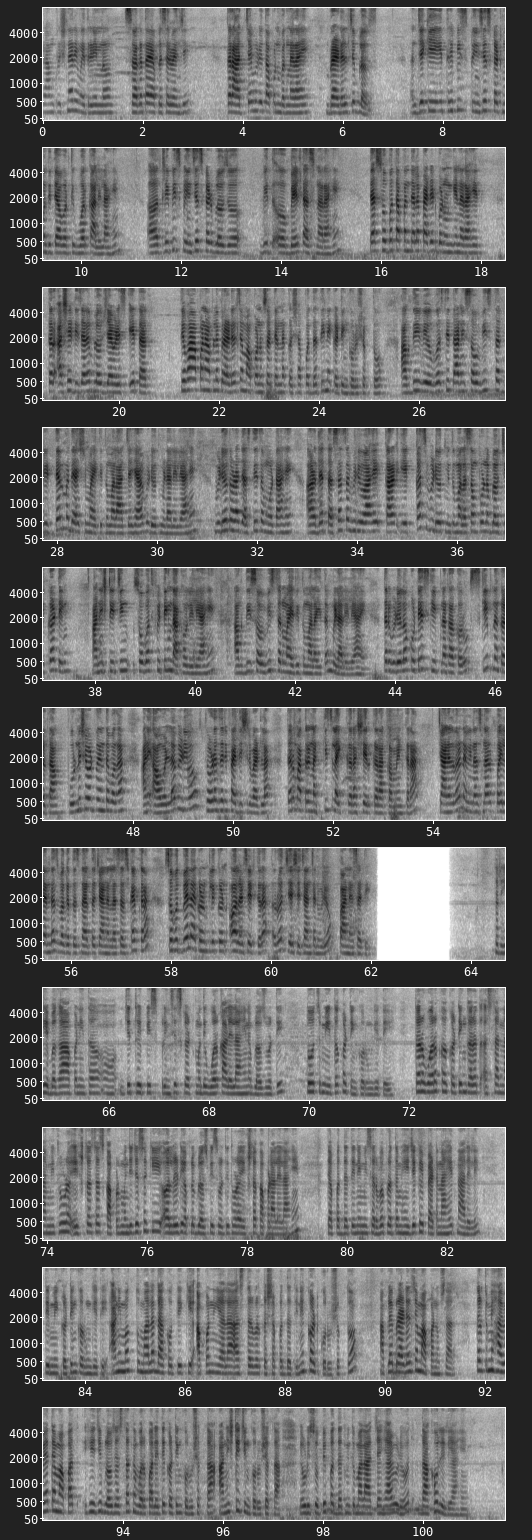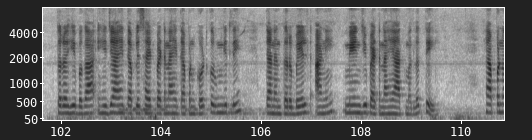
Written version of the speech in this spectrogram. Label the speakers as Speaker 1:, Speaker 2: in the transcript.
Speaker 1: रामकृष्णारी मैत्रिणींनो स्वागत आहे आपल्या सर्वांचे. तर आजच्या व्हिडिओत आपण बघणार आहे ब्रायडलचे ब्लाऊज जे की थ्री पीस प्रिन्सेस कटमध्ये त्यावरती वर्क आलेलं आहे. Three piece princess cut blouse with belt असणार आहे. त्यासोबत आपण त्याला पॅडेड बनवून घेणार आहेत. तर असे डिझायनर ब्लाऊज ज्यावेळेस येतात तेव्हा आपण आपल्या ब्रायडलच्या मापानुसार त्यांना कशा पद्धतीने कटिंग करू शकतो अगदी व्यवस्थित आणि सविस्तर डिटेलमध्ये अशी माहिती तुम्हाला आजच्या ह्या व्हिडिओत मिळालेली आहे. व्हिडिओ थोडा जास्तीचा मोठा आहे. अर्ध्या तासाचा व्हिडिओ आहे. कारण एकाच व्हिडिओत मी तुम्हाला संपूर्ण ब्लाऊजची कटिंग आणि स्टिचिंग सोबत फिटिंग दाखवलेली आहे. अगदी सविस्तर माहिती तुम्हाला इथं मिळालेली आहे. तर व्हिडिओला कुठे स्किप नका करू. स्किप न करता पूर्ण शेवटपर्यंत बघा. आणि आवडला व्हिडिओ थोडा जरी फायदेशीर वाटला तर मात्र नक्कीच लाईक करा शेअर करा कमेंट करा. चॅनलवर नवीन असणार पहिल्यांदाच बघत असणार तर चॅनलला सबस्क्राईब करा. सोबत बेल आयकॉन क्लिक करून ऑल सेट करा. रोजचे असे छान छान व्हिडिओ पाहण्यासाठी. तर हे बघा आपण इथं जे थ्री पीस प्रिन्सेस कटमध्ये वर्क आलेला आहे ना ब्लाऊजवरती तोच मी इथं कटिंग करून घेते. तर वर्क कटिंग करत असताना मी थोडं एक्स्ट्राचाच कापड म्हणजे जसं की ऑलरेडी आपल्या ब्लाऊज पीसवरती थोडा एक्स्ट्रा कापड आलेला आहे. त्या पद्धतीने मी सर्वप्रथम हे जे काही पॅटर्न आहेत ना आलेले ते मी कटिंग करून घेते आणि मग तुम्हाला दाखवते की आपण याला अस्तरवर कशा पद्धतीने कट करू शकतो आपल्या ब्रायडलच्या मापानुसार. तर तुम्ही हव्या त्या मापात हे जे ब्लाऊज असतात ना वर्कवाले ते कटिंग करू शकता आणि स्टिचिंग करू शकता. एवढी सोपी पद्धत मी तुम्हाला आजच्या ह्या व्हिडिओत दाखवलेली आहे. तर हे बघा हे जे आहे ते आपले साईड पॅटर्न आहे ते आपण कट करून घेतले. त्यानंतर बेल्ट आणि मेन जे पॅटर्न आहे आतमधलं ते. हे आपण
